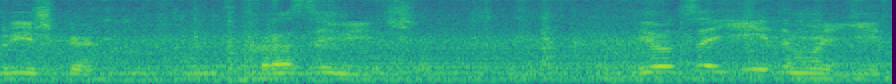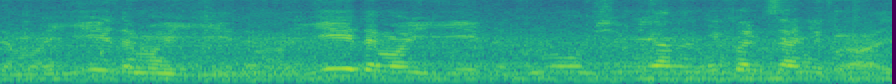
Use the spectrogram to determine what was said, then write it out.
трішки красивіше. І оце їдемо, їдемо, їдемо, їдемо, їдемо, їдемо. Ну, в общем, я ні кінця, ні краю.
